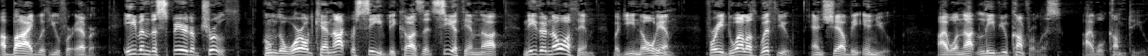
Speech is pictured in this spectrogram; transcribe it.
abide with you forever even the Spirit of truth, whom the world cannot receive, because it seeth him not, neither knoweth him, but ye know him. For he dwelleth with you, and shall be in you. I will not leave you comfortless, I will come to you.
